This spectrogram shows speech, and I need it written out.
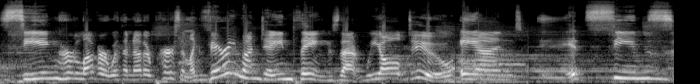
seeing her lover with another person, like very mundane things that we all do. And it seems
